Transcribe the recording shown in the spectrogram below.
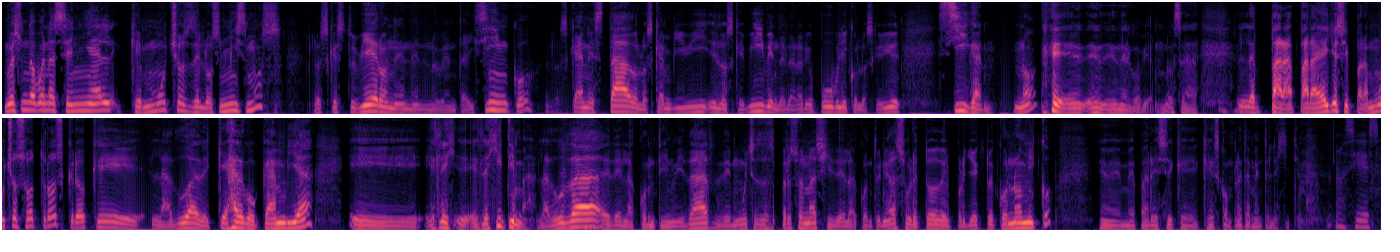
No es una buena señal que muchos de los mismos los que estuvieron en el 95, los que han estado, los que han vivido, los que viven del erario público, los que viven, sigan, ¿no? en, el gobierno. O sea, para, para ellos y para muchos otros, creo que la duda de que algo cambia eh, es, es legítima. La duda de la continuidad de muchas de esas personas y de la continuidad, sobre todo, del proyecto económico, eh, me parece que, es completamente legítima. Así es.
